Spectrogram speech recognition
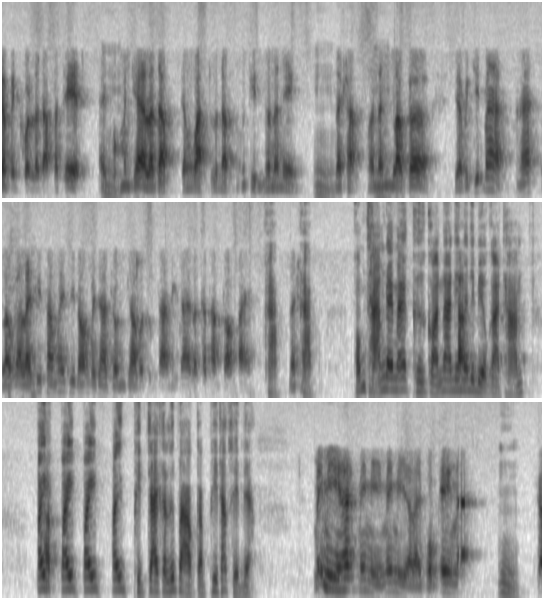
ก็เป็นคนระดับประเทศไอ้อืมผมมันแค่ระดับจังหวัดระดับท้องถิ่นเท่านั้นเองอืมนะครับ เพราะฉะนั้นเราก็อย่าไปคิดมากฮะเราก็อะไรที่ทำให้พี่น้องประชาชนชาวปทุมธานีได้เราก็ทำต่อไปครับนะครับครับ ผมถามได้ไหมคือก่อนหน้านี้ครับไม่ได้มีโอกาสถาม ไปครับ ไปไปไปผิดใจกันหรือเปล่ากับพี่ทักษิณเนี่ย ไม่มีฮะ ไม่มีไม่มีอะไร ผมเองนะอืม ก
